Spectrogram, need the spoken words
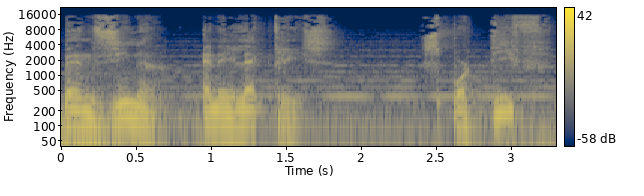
Benzine en elektrisch. Sportief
